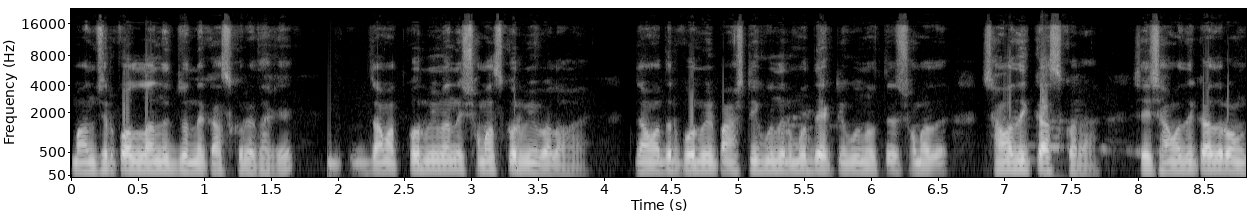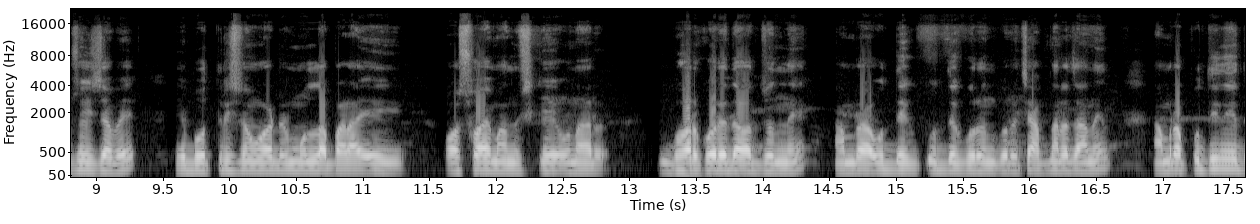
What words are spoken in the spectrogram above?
মানুষের কল্যাণের জন্য কাজ করে থাকে। জামাত কর্মী মানে সমাজকর্মী বলা হয়। জামাতের কর্মীর পাঁচটি গুণের মধ্যে একটি গুণ হচ্ছে সমাজ সামাজিক কাজ করা। সেই সামাজিক কাজের অংশ হিসাবে এই বত্রিশ নং ওয়ার্ডের মোল্লাপাড়ায় এই অসহায় মানুষকে ওনার ঘর করে দেওয়ার জন্য আমরা উদ্যোগ উদ্যোগ গ্রহণ করেছি। আপনারা জানেন, আমরা প্রতিনিয়ত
